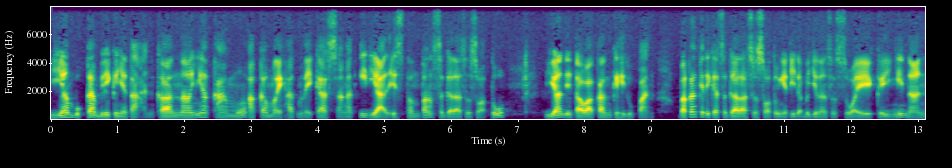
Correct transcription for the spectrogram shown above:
yang bukan milik kenyataan. Karenanya kamu akan melihat mereka sangat idealis tentang segala sesuatu yang ditawarkan kehidupan. Bahkan ketika segala sesuatunya tidak berjalan sesuai keinginan,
